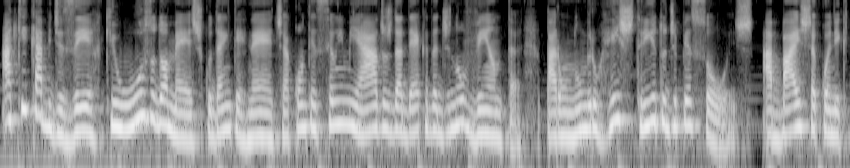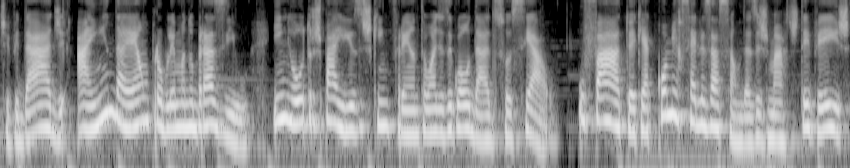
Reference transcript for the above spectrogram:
Aqui cabe dizer que o uso doméstico da internet aconteceu em meados da década de 90, para um número restrito de pessoas. A baixa conectividade ainda é um problema no Brasil e em outros países que enfrentam a desigualdade social. O fato é que a comercialização das Smart TVs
